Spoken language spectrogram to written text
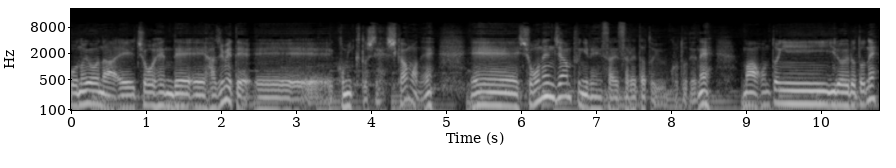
このような、えー、長編で、えー、初めて、えー、コミックとして、しかもね、え、少年ジャンプに連載されたということでね、まあ本当にいろいろとね、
